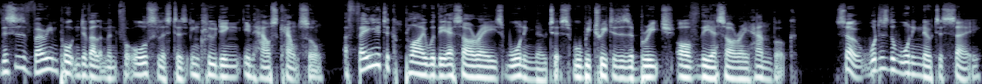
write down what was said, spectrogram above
This is a very important development for all solicitors, including in house counsel. A failure to comply with the SRA's warning notice will be treated as a breach of the SRA handbook. So, what does the warning notice say?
